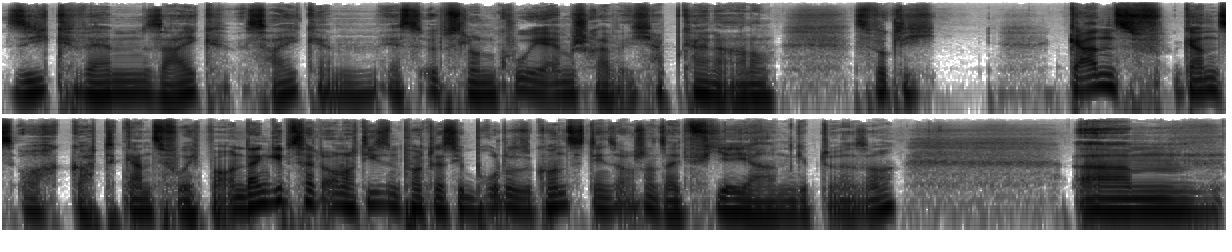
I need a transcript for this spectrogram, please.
Saikem, SYQEM schreibe. Ich habe keine Ahnung. Ist wirklich Ganz, ganz, oh Gott, ganz furchtbar. Und dann gibt es halt auch noch diesen Podcast, die Brotose Kunst, den es auch schon seit vier Jahren gibt oder so. Ähm,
